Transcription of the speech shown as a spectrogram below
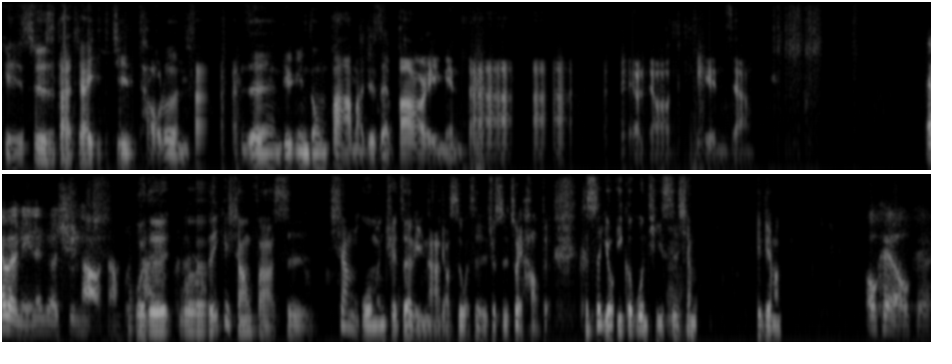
也就是大家一起讨论，反正就运动吧嘛，就在吧里面大家聊聊天这样。艾文，你那个讯号好像不。我的我的一个想法是，像我们觉得这里拿表示我是就是最好的，可是有一个问题是，像一点吗？OK 了，OK。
